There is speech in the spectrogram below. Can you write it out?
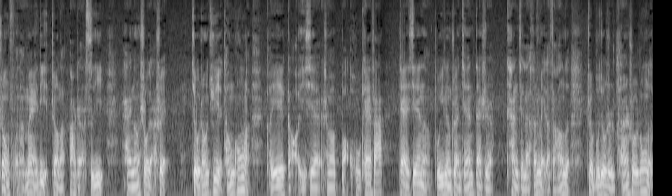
政府呢卖地挣了二点四亿，还能收点税。旧城区也腾空了，可以搞一些什么保护开发，盖些呢不一定赚钱，但是看起来很美的房子，这不就是传说中的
